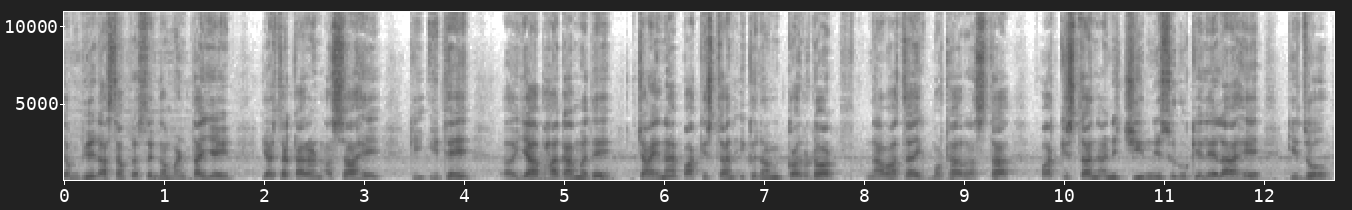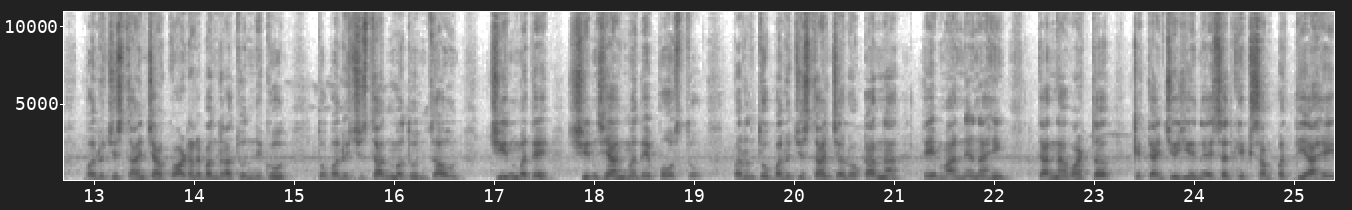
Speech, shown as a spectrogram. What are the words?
गंभीर असा प्रसंग म्हणता येईल. याचं कारण असं आहे की इथे या भागामध्ये चायना पाकिस्तान इकॉनॉमिक कॉरिडॉर नावाचा एक मोठा रस्ता पाकिस्तान आणि चीननी सुरू केलेला आहे की जो बलुचिस्तानच्या ग्वाडर बंदरातून निघून तो बलुचिस्तानमधून जाऊन चीनमध्ये शिनझियांगमध्ये पोहोचतो. परंतु बलुचिस्तानच्या लोकांना ते मान्य नाही. त्यांना वाटतं की त्यांची जी नैसर्गिक संपत्ती आहे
